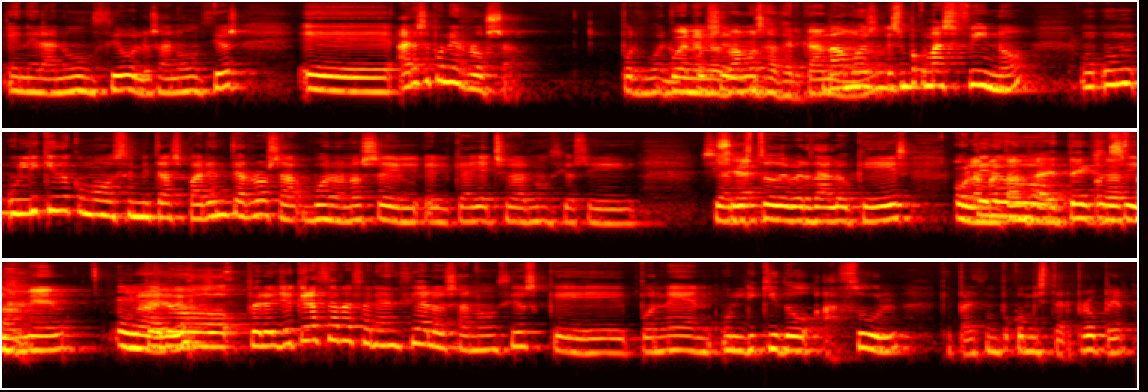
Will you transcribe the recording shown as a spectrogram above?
en el anuncio, en los anuncios. Eh, ahora se pone rosa. Porque, bueno, bueno pues nos el, vamos acercando. Vamos, ¿no? Es un poco más fino. Un, un, líquido como semitransparente rosa. Bueno, no sé el, el que haya hecho el anuncio si, si ha Sí. visto de verdad lo que es. O la pero- matanza de Texas sí. también. Una. Pero, pero yo quiero hacer referencia a los anuncios que ponen un líquido azul, que parece un poco Mr. Proper,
